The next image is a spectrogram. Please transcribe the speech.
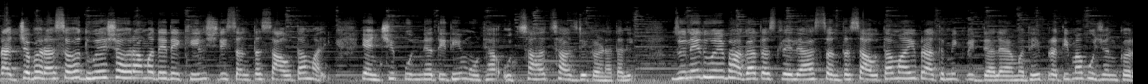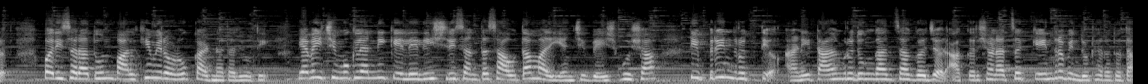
राज्यभरासह धुळे शहरामध्ये देखील श्री संत सावतामाई यांची पुण्यतिथी मोठ्या उत्साहात साजरी करण्यात आली. जुने धुळे भागात असलेल्या संत सावतामाई प्राथमिक विद्यालयामध्ये प्रतिमा पूजन करत परिसरातून पालखी मिरवणूक काढण्यात आली होती. यावेळी चिमुकल्यांनी केलेली श्री संत सावतामाई यांची वेशभूषा टिपरी नृत्य आणि टाळ मृदुंगांचा गजर आकर्षणाचं केंद्रबिंदू ठरत होता.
